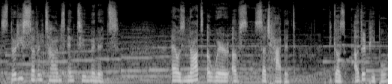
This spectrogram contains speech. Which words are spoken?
37 times in two minutes. I was not aware of such habit because other people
